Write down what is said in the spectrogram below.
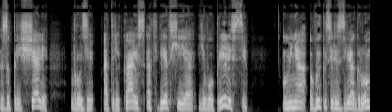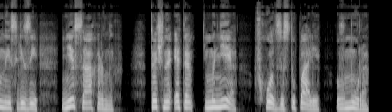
запрещали, вроде «отрекаюсь от ветхия его прелести», У меня выкатились две огромные слезы, не сахарных. Точно это мне вход заступали в Мура.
